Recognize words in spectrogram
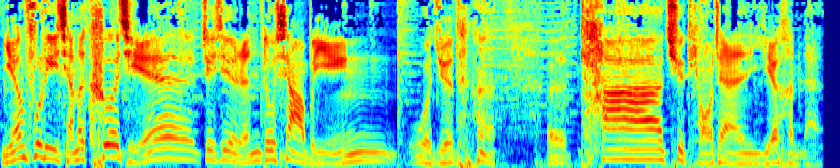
年富力强的柯洁，这些人都下不赢，我觉得，呃，他去挑战也很难。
